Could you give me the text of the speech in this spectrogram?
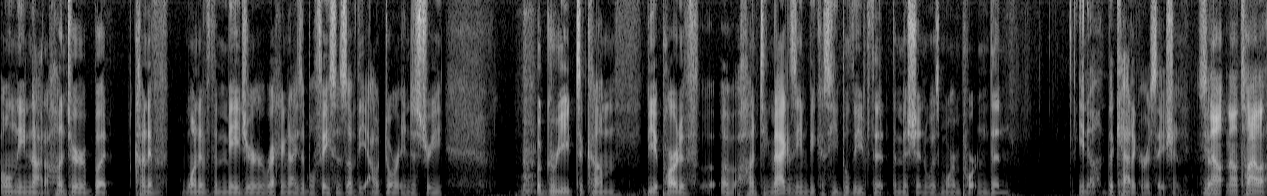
only not a hunter, but kind of one of the major recognizable faces of the outdoor industry agreed to come be a part of, of a hunting magazine because he believed that the mission was more important than you know the categorization. So Now, now, Tyler,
